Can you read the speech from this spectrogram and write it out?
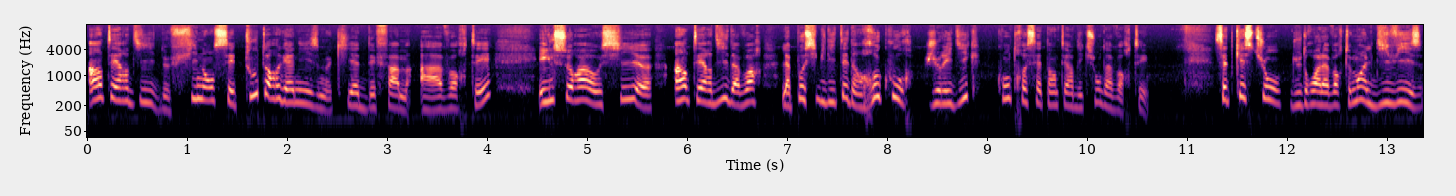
interdit de financer tout organisme qui aide des femmes à avorter et il sera aussi euh, interdit d'avoir la possibilité d'un recours juridique contre cette interdiction d'avorter. Cette question du droit à l'avortement, elle divise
